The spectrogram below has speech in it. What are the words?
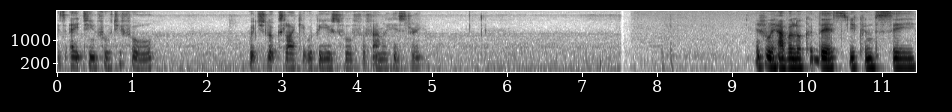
is 1844, which looks like it would be useful for family history. If we have a look at this, you can see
